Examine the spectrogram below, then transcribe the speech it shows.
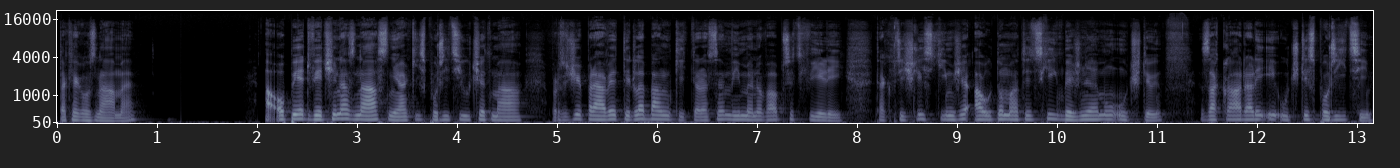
tak jak ho známe. A opět většina z nás nějaký spořící účet má, protože právě tyhle banky, které jsem vyjmenoval před chvílí, tak přišli s tím, že automaticky k běžnému účtu zakládali i účty spořící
